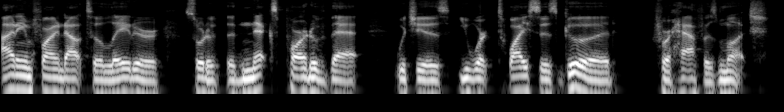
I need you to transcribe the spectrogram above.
I didn't find out till later, sort of the next part of that, which is you work twice as good for half as much.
